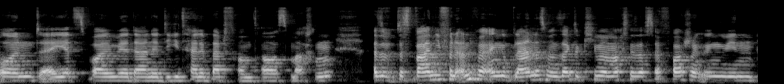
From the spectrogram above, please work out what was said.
Und äh, jetzt wollen wir da eine digitale Plattform draus machen. Also das war nie von Anfang an geplant, dass man sagt, okay, man macht jetzt aus der Forschung irgendwie ein,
